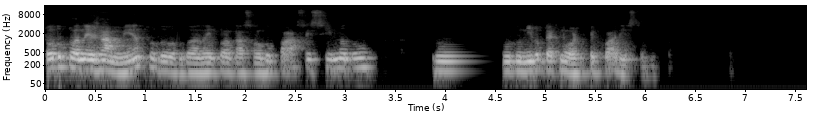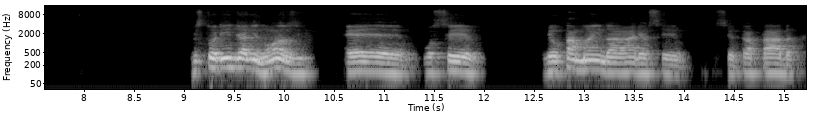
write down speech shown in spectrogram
todo o planejamento do, da implantação do passo em cima do, do, do nível tecnológico pecuarista. Vistoria e diagnose é você ver o tamanho da área a ser, ser tratada,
